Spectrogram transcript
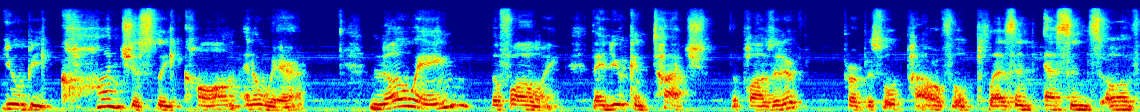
you'll be consciously calm and aware. knowing the following that you can touch the positive, purposeful, powerful, pleasant essence of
